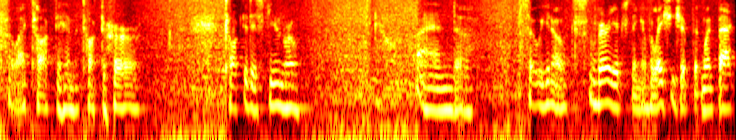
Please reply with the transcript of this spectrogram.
so I talked to him, and talked to her, talked at his funeral, and. Uh, so, you know, it's very interesting, a relationship that went back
